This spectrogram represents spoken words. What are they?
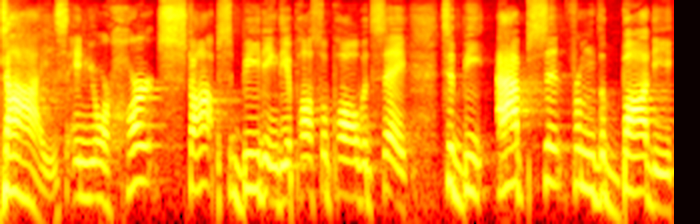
dies and your heart stops beating, the Apostle Paul would say, to be absent from the body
